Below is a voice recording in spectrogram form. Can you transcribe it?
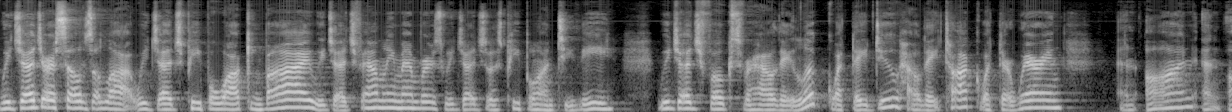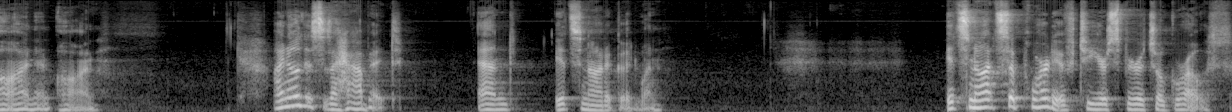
We judge ourselves a lot. We judge people walking by, we judge family members, we judge those people on TV. We judge folks for how they look, what they do, how they talk, what they're wearing, and on and on and on. I know this is a habit, and it's not a good one. It's not supportive to your spiritual growth.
